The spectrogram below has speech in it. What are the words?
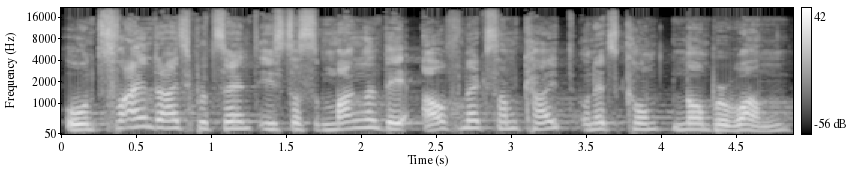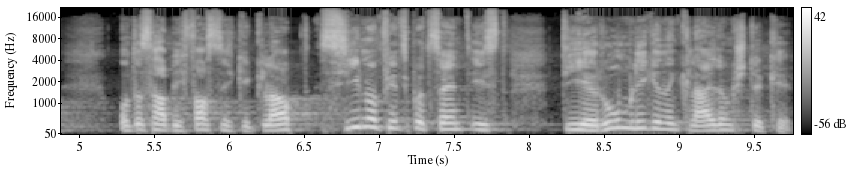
Und 32 Prozent ist das mangelnde Aufmerksamkeit. Und jetzt kommt Number One. Und das habe ich fast nicht geglaubt. 47 Prozent ist die herumliegenden Kleidungsstücke.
